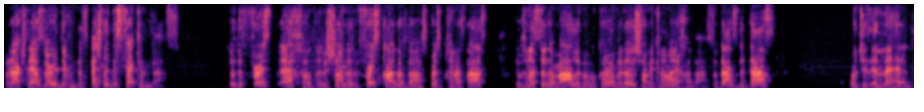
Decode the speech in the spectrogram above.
but it actually has very different, especially the second Das. So the first echad, the Rishon, the first kind of Das, first B'chinas Das. So that's the Das which is in the head.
